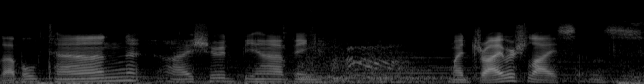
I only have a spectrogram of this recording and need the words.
Level 10. I should be having my driver's license.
